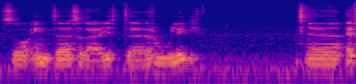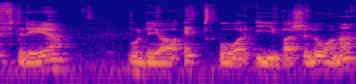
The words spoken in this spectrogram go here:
Så inte sådär jätterolig. Eh, efter det bodde jag ett år i Barcelona.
